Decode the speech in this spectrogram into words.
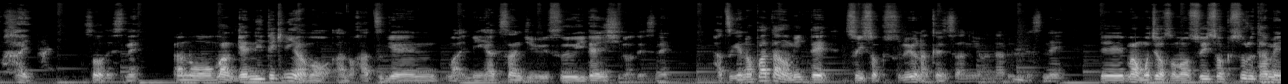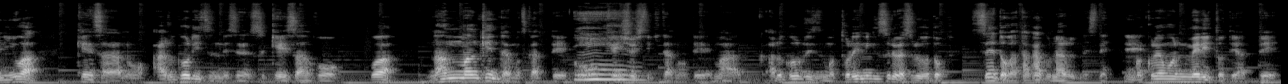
はい。そうですね。あの、まあ、原理的にはもう、あの、発現、まあ、230数遺伝子のですね、発現のパターンを見て推測するような検査にはなるんですね。で、まあ、もちろんその推測するためには、検査のアルゴリズムですね、計算法は何万検体も使ってこうえー検証してきたので、まあ、アルゴリズムをトレーニングすればするほど精度が高くなるんですね。ええまあ、これはもうメリットであって、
